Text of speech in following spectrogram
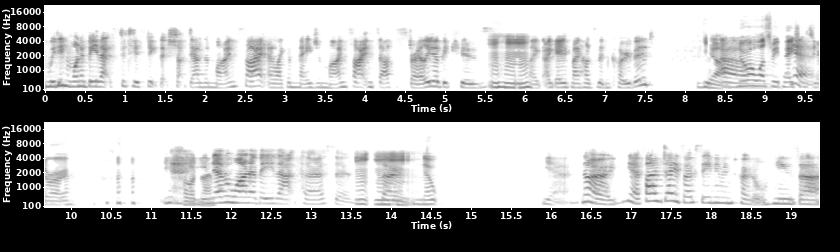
we didn't want to be that statistic that shut down the mine site, uh, like a major mine site in South Australia, because mm-hmm. like I gave my husband COVID. Yeah. no one Um, wants to be patient yeah. zero. Yeah, God, you no. never want to be that person. So. Nope. yeah, no, yeah, five days I've seen him in total. He's uh,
